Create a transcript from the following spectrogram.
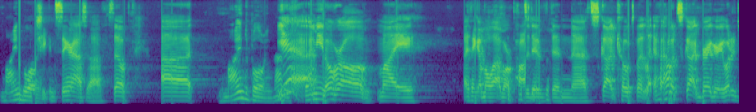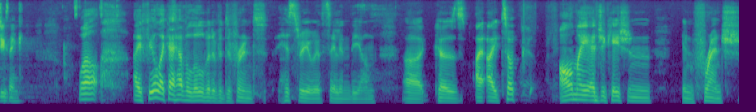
Mind blowing. she can sing her ass off. So uh, Mind blowing. yeah, I mean overall my I think I'm a lot more positive than uh, Scott Coates. But how about Scott Gregory? What did you think? Well, I feel like I have a little bit of a different history with Celine Dion because I, I took all my education in French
